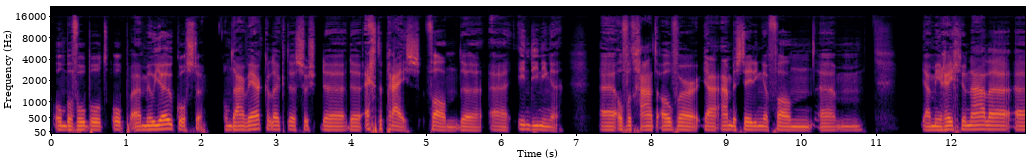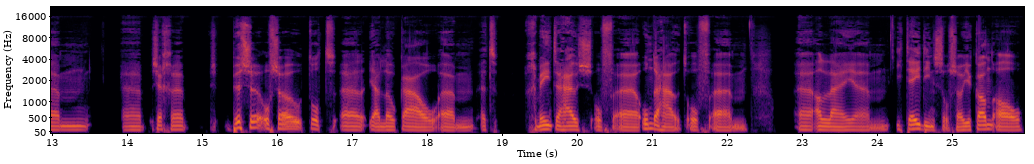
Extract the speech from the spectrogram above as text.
Om bijvoorbeeld op milieukosten. Om daar werkelijk de, de, de echte prijs van de uh, indieningen uh, of het gaat over ja, aanbestedingen van um, ja, meer regionale um, uh, zeggen, bussen of zo. Tot ja, lokaal um, het gemeentehuis of onderhoud of allerlei IT-diensten of zo. Je kan al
